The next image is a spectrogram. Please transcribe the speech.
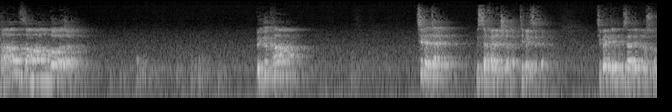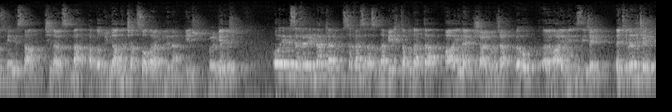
Kaan zamanında olacak. Bögü Kaan Tibet'e bir sefere çıkacak. Tibet seferi. Tibet dediğimiz yerde biliyorsunuz Hindistan, Çin arasında hatta dünyanın çatısı olarak bilinen bir bölgedir. Oraya bir sefere giderken bu sefer sırasında bir tapınakta ayine şahit olacak ve o e, ayini izleyecek, etkilenecek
